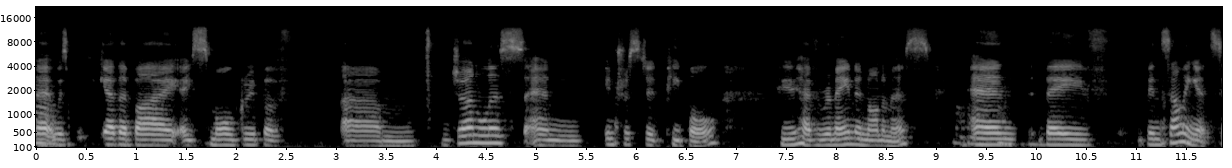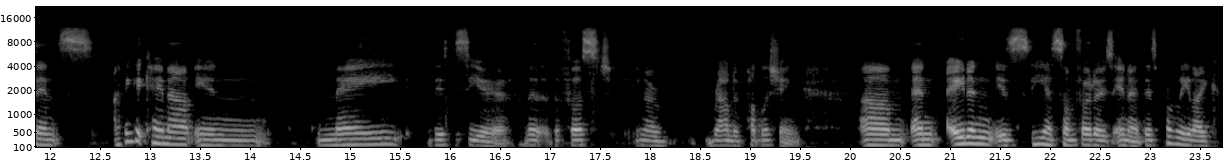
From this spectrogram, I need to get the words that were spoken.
that Mm. was put together by a small group of um, journalists and interested people who have remained anonymous, Mhm. and they've been selling it since I think it came out in May this year, the the first you know round of publishing. Um, and Aiden is he has some photos in it. There's probably like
